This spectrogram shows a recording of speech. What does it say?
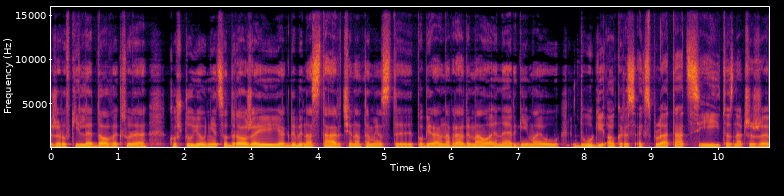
żarówki LEDowe, które kosztują nieco drożej, jak gdyby na starcie, natomiast y, pobierają naprawdę mało energii, mają długi okres eksploatacji, to znaczy, że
